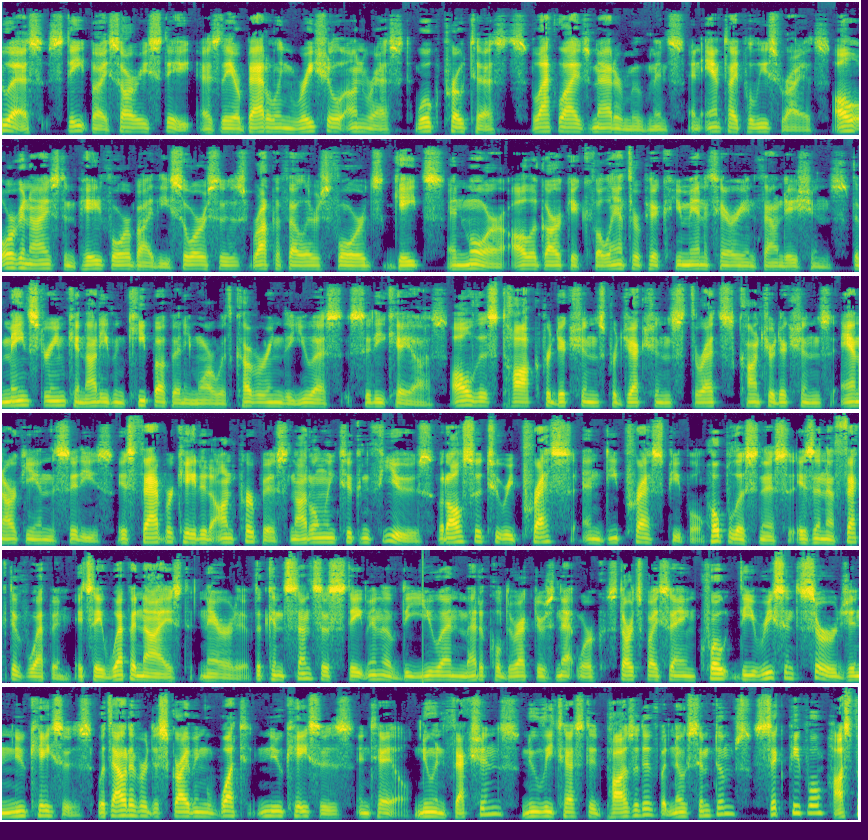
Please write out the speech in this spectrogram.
US, state by sorry state, as they are battling racial unrest, woke protests, Black Lives Matter movements, and anti police riots, all organized and paid for by the Soroses, Rockefellers, Fords, Gates, and more oligarchic, philanthropic, humanitarian foundations. The mainstream cannot even keep up anymore with covering the U.S. city chaos. All this talk, predictions, projections, threats, contradictions, anarchy in the cities is fabricated on purpose not only to confuse, but also to repress and depress people. Hopelessness is an effective weapon. It's a weaponized narrative. The consensus statement of the UN Medical Directors Network starts by saying, quote, the recent surge in new cases, without ever describing what new cases entail. New infections? Newly tested positive but no symptoms? Sick people? Hospitalized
